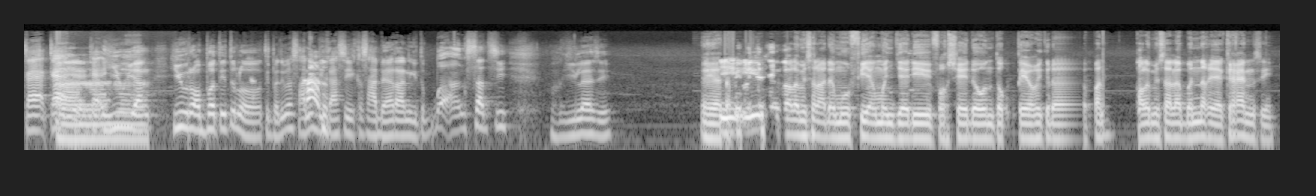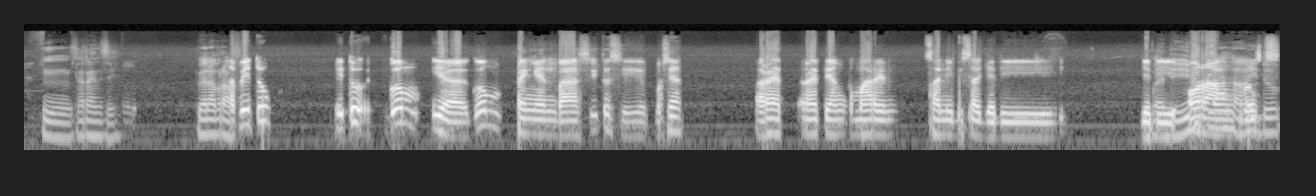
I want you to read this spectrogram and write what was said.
Kayak kayak Ah. kayak Yu yang Yu robot itu loh, tiba-tiba Sani dikasih kesadaran gitu. Bangsat sih. Wah, gila sih. Iya, tapi lucu sih kalau misalnya ada movie yang menjadi foreshadow untuk teori ke depan. Kalau misalnya bener ya keren sih. Hmm, keren sih. Gimana, Prof? Tapi itu itu gue ya gue pengen bahas itu sih. Maksudnya red red yang kemarin Sani bisa jadi jadi hidup orang lah, terus hidup.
